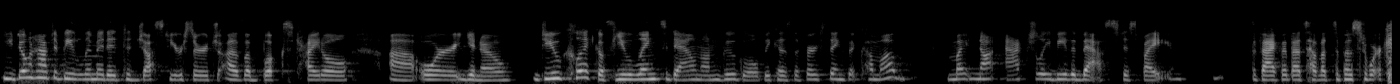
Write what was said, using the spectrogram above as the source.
You don't have to be limited to just your search of a book's title uh, or, you know, do you click a few links down on Google because the first things that come up might not actually be the best despite the fact that that's how that's supposed to work.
